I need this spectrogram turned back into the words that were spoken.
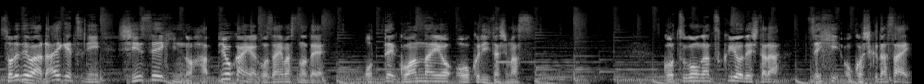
それでは来月に新製品の発表会がございますので追ってご案内をお送りいたしますご都合がつくようでしたらぜひお越しください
